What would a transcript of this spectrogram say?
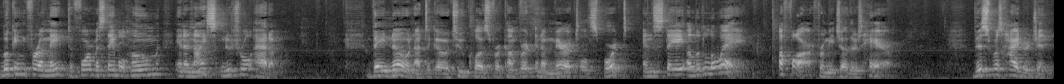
looking for a mate to form a stable home in a nice neutral atom they know not to go too close for comfort in a marital sport and stay a little away, afar from each other's hair. This was hydrogen,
